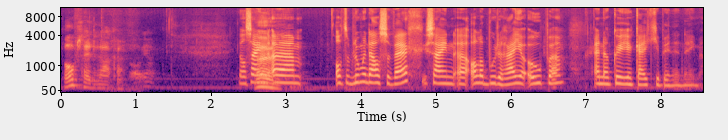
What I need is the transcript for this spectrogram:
De Hofstedendagen. dan zijn Eh. ehm, op de Bloemendaalse weg zijn eh, alle boerderijen open. En dan kun je een kijkje binnennemen.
